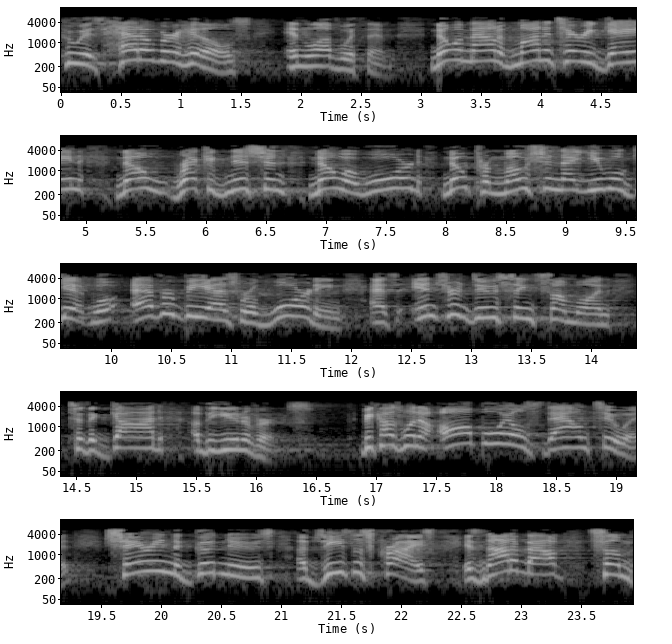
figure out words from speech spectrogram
who is head over heels in love with them. No amount of monetary gain, no recognition, no award, no promotion that you will get will ever be as rewarding as introducing someone to the God of the universe. Because when it all boils down to it, sharing the good news of Jesus Christ is not about some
